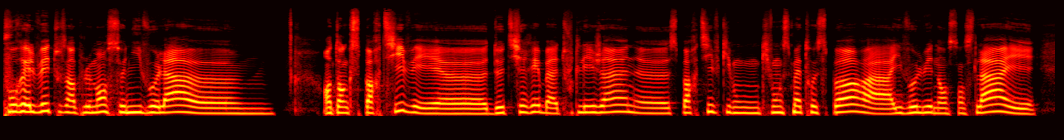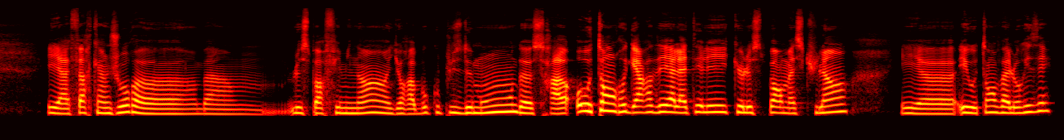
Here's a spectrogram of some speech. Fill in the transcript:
pour élever tout simplement ce niveau-là. en tant que sportive et de tirer bah, toutes les jeunes sportives qui vont, qui vont se mettre au sport à évoluer dans ce sens-là et, à faire qu'un jour, ben, le sport féminin, il y aura beaucoup plus de monde, sera autant regardé à la télé que le sport masculin et autant valorisé.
